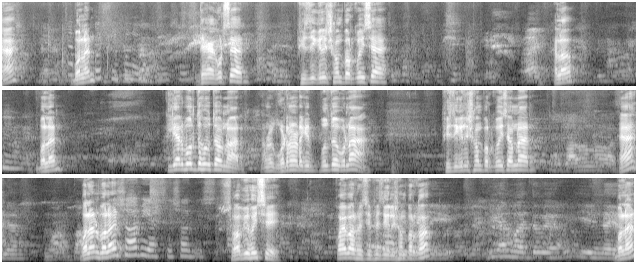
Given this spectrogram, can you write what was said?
হ্যাঁ? বলেন। দেখা করছে আর? ফিজিক্যালি সম্পর্ক হয়েছে হ্যালো বলেন। ক্লিয়ার বলতে হবে তো আপনার? আপনার ঘটনাটাকে বলতে হব না? ফিজিক্যালি সম্পর্ক হয়েছে আপনার? হ্যাঁ? বলেন বলেন। সবই আছে সবই। আছে। সবই হয়েছে কয়বার হয়েছে ফিজিক্যালি সম্পর্ক? বলেন।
